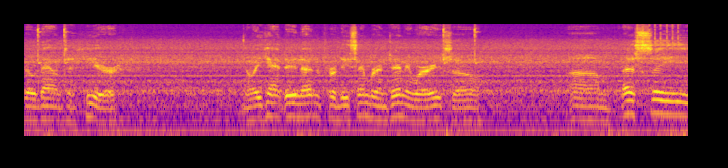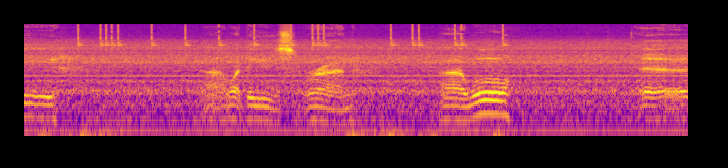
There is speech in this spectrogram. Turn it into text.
go down to here. Know, you can't do nothing for December and January, so um, let's see uh, what these run. Uh, wool, uh,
